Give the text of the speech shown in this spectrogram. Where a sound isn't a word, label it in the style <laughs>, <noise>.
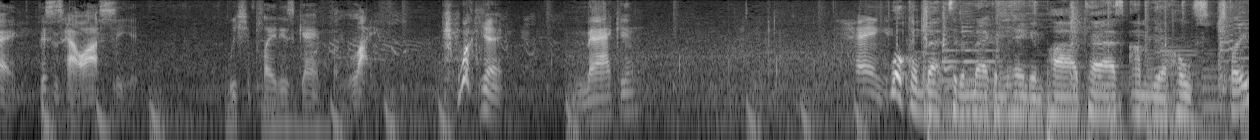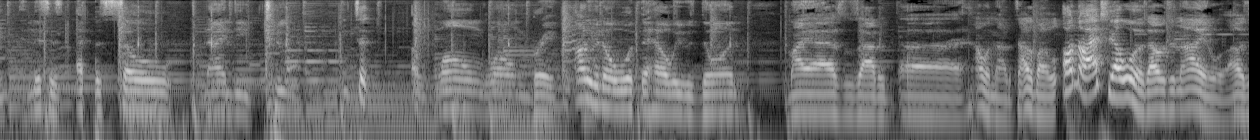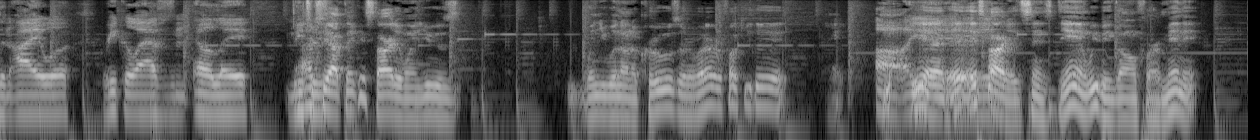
Hey, this is how I see it. We should play this game for life. <laughs> What game? Mackin'. Hanging. Welcome back to the Mac and Hanging podcast. I'm your host Trey, and this is episode 92. We took a long, long break. I don't even know what the hell we was doing. My ass was out of. uh I was not. I was about. Oh no, actually I was. I was in Iowa. I was in Iowa. Rico ass was in L.A. Meech was- Actually, I think it started when you was when you went on a cruise or whatever the fuck you did. uh, Yeah, it, it started since then. We've been gone for a minute.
